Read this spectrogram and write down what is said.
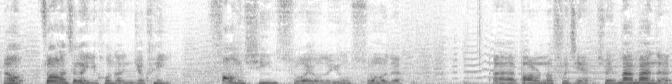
然后装了这个以后呢，你就可以放心所有的用所有的呃宝龙的附件。所以慢慢的，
